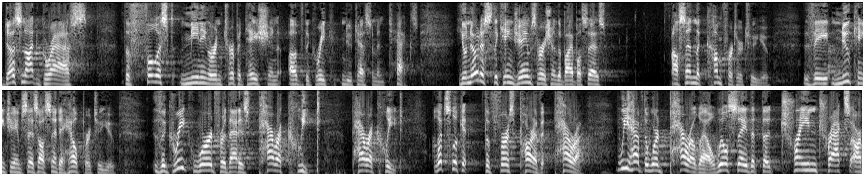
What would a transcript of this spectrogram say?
does not grasp the fullest meaning or interpretation of the Greek New Testament text. You'll notice the King James Version of the Bible says, I'll send the comforter to you. The New King James says, I'll send a helper to you. The Greek word for that is paraclete. Paraclete. Let's look at the first part of it, para. We have the word parallel. We'll say that the train tracks are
